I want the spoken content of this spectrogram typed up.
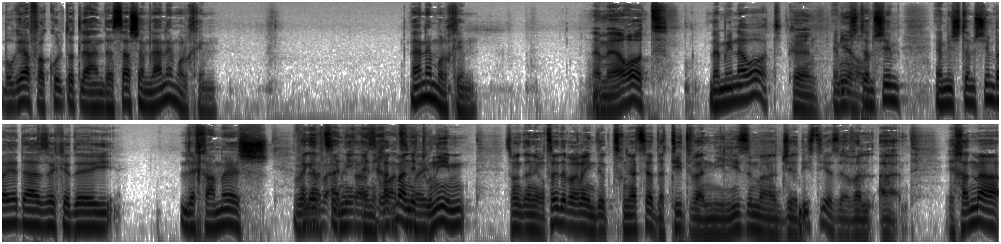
בוגרי הפקולטות להנדסה שם, לאן הם הולכים? לאן הם הולכים? למערות. למנהרות. כן, הם מנהרות. משתמשים, הם משתמשים בידע הזה כדי לחמש ולהציל את העשרה הצבאית. אחד מהנתונים, זאת אומרת, אני רוצה לדבר על האינדוקטרינציה הדתית והניהיליזם הג'יהאדיסטי הזה, אבל אחד מה...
